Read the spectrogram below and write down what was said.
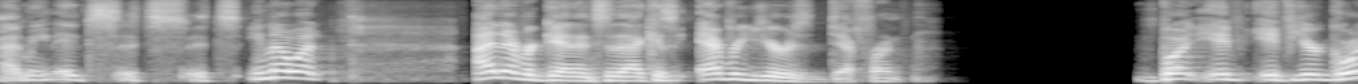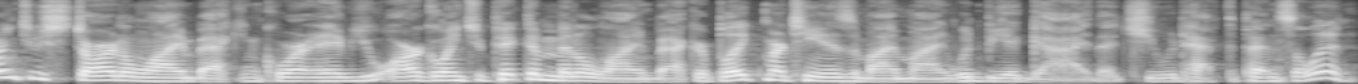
I mean, it's it's it's you know what, I never get into that because every year is different. But if if you're going to start a linebacking core, and if you are going to pick a middle linebacker, Blake Martinez, in my mind, would be a guy that you would have to pencil in.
